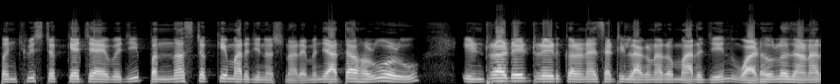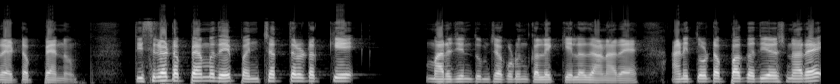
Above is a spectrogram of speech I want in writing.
पंचवीस टक्क्याच्या ऐवजी पन्नास टक्के मार्जिन असणार आहे. म्हणजे आता हळूहळू इंट्राडे ट्रेड करण्यासाठी लागणारं मार्जिन वाढवलं जाणार आहे टप्प्यानं. तिसऱ्या टप्प्यामध्ये पंच्याहत्तर टक्के मार्जिन तुमच्याकडून कलेक्ट केलं जाणार आहे. आणि तो टप्पा कधी असणार आहे?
